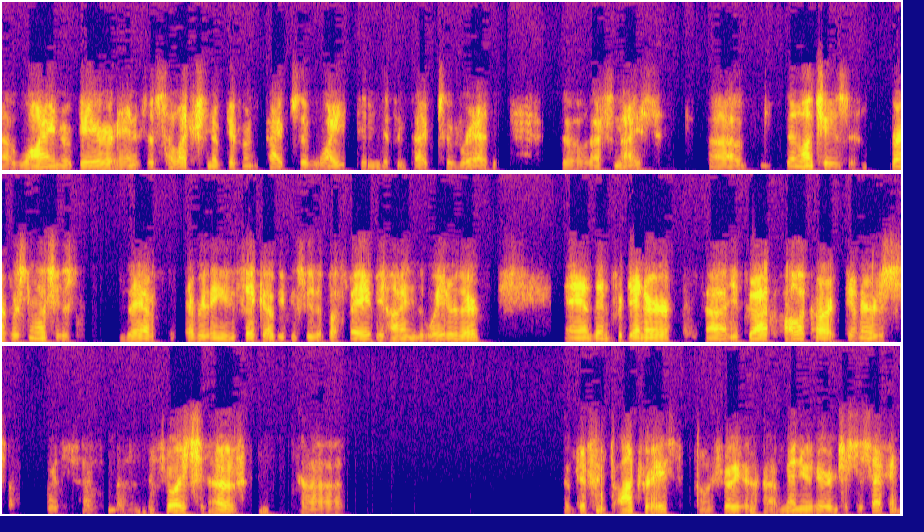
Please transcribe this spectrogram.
uh, wine or beer, and it's a selection of different types of white and different types of red. So that's nice. Uh, lunches, breakfast and lunches they have everything you can think of. You can see the buffet behind the waiter there. And then for dinner, uh, you've got a la carte dinners with the choice of uh, of different entrees. I'll show you a menu here in just a second.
